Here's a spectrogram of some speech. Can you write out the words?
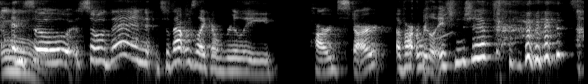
And so, so then, so that was like a really hard start of our relationship. It's-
